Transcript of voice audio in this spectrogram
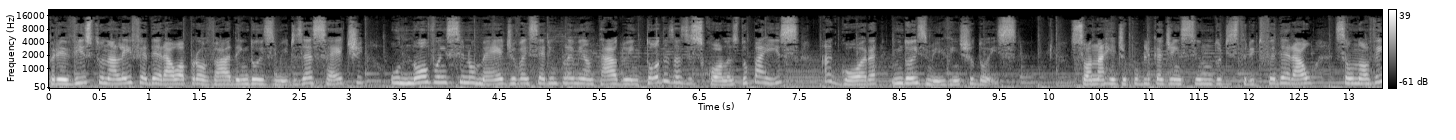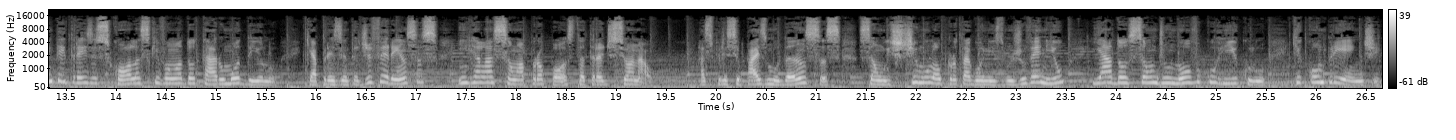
Previsto na lei federal aprovada em 2017, o novo ensino médio vai ser implementado em todas as escolas do país agora em 2022. Só na rede pública de ensino do Distrito Federal são 93 escolas que vão adotar o modelo, que apresenta diferenças em relação à proposta tradicional. As principais mudanças são o estímulo ao protagonismo juvenil e a adoção de um novo currículo, que compreende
